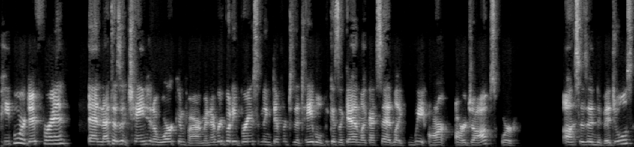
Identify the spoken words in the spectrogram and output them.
people are different and that doesn't change in a work environment, everybody brings something different to the table because, again, like I said, like we aren't our jobs, we're us as individuals.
